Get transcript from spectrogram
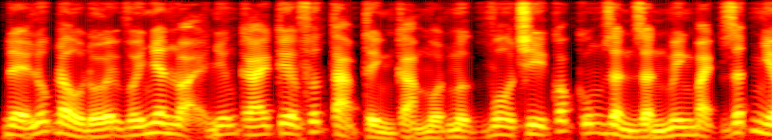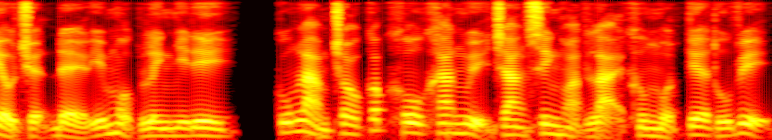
Để lúc đầu đối với nhân loại những cái kia phức tạp tình cảm một mực vô tri cóc cũng dần dần minh bạch rất nhiều chuyện để ý mục linh nhi đi, cũng làm cho cóc khô khan ngụy trang sinh hoạt lại không một tia thú vị.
